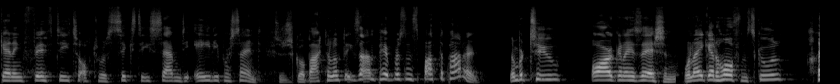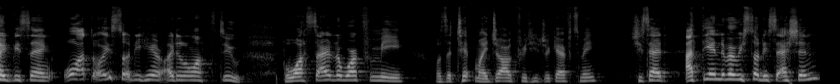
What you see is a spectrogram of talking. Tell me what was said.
getting 50 to up to a 60, 70, 80%. So just go back and look at exam papers and spot the pattern. Number two, organization. When I get home from school, I'd be saying, What do I study here? I don't know what to do. But what started to work for me was a tip my geography teacher gave to me. She said, At the end of every study session,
